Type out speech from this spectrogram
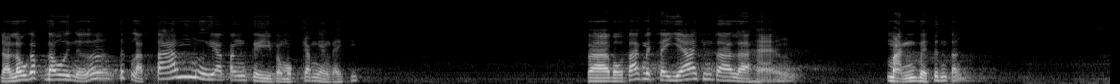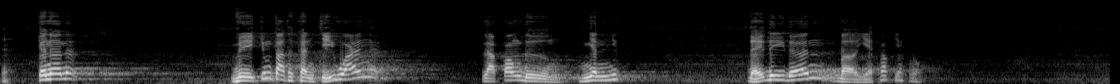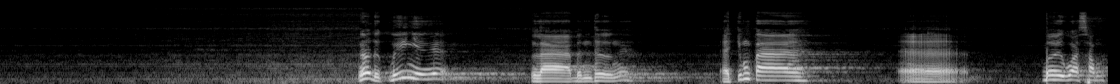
là lâu gấp đôi nữa tức là 80 a tăng kỳ và 100 ngàn đại kiếp. Và Bồ Tát Mét Tây Giá chúng ta là hạng mạnh về tinh tấn. Cho nên á, vì chúng ta thực hành chỉ quán á, là con đường nhanh nhất để đi đến bờ giải thoát giác ngộ. Nó được ví như là bình thường à, chúng ta à, bơi qua sông.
